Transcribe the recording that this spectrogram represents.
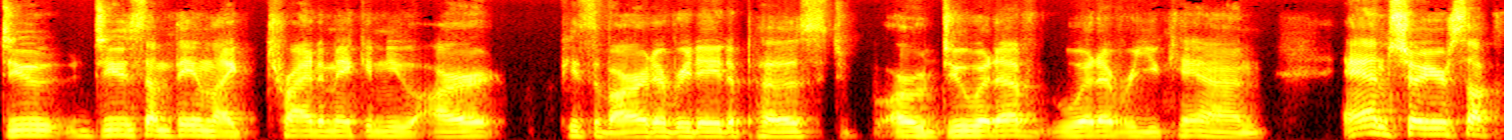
do do something like try to make a new art piece of art every day to post or do whatever whatever you can and show yourself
